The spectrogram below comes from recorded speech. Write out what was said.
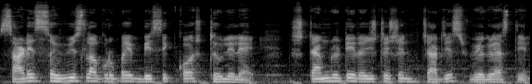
साडे सव्वीस लाख रुपये बेसिक कॉस्ट ठेवलेली आहे. स्टॅम्प ड्युटी रजिस्ट्रेशन चार्जेस वेगळे असतील.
